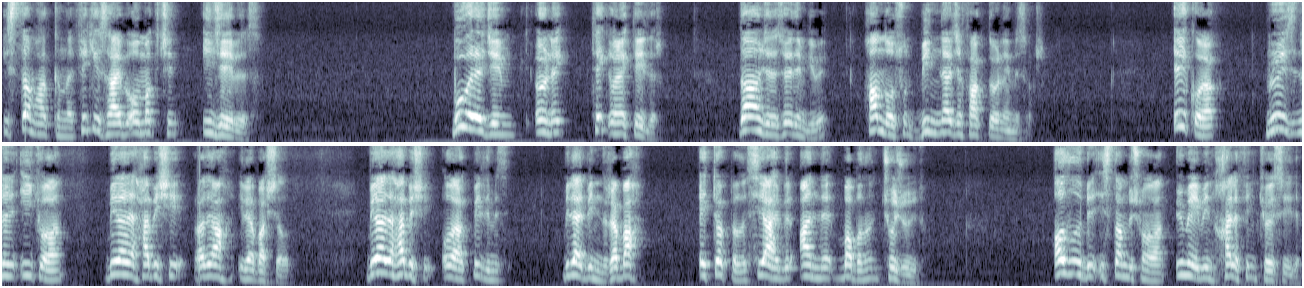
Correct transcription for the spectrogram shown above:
İslam hakkında fikir sahibi olmak için inceleyebiliriz. Bu vereceğim örnek tek örnek değildir. Daha önce de söylediğim gibi hamdolsun binlerce farklı örneğimiz var. İlk olarak müezzinlerin ilk olan Bilal Habişi radıyallahu ile başlayalım. Bilal Habişi olarak bildiğimiz Bilal bin Rabah Etiyopyalı siyahi bir anne babanın çocuğuydu. Azılı bir İslam düşmanı olan Ümey bin Halef'in kölesiydi.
